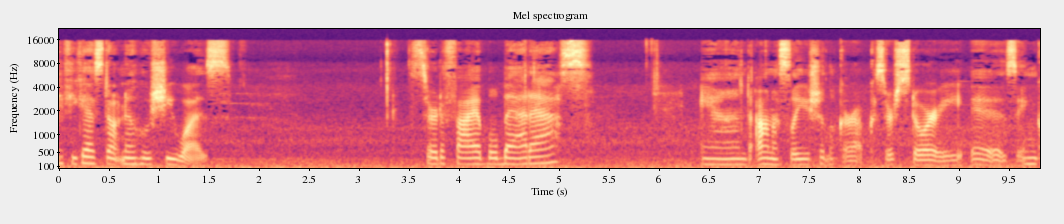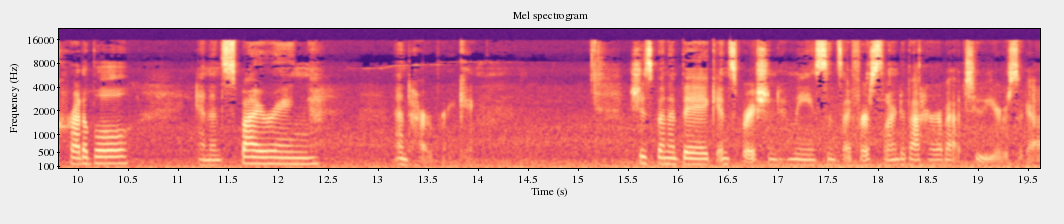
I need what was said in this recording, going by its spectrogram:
If you guys don't know who she was. Certifiable badass. And honestly, you should look her up because her story is incredible and inspiring and heartbreaking. She's been a big inspiration to me since I first learned about her about two years ago.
